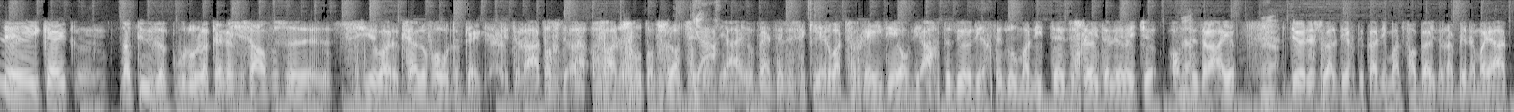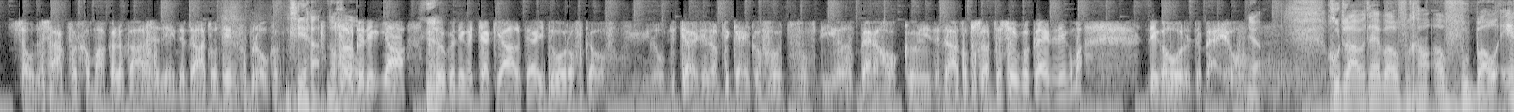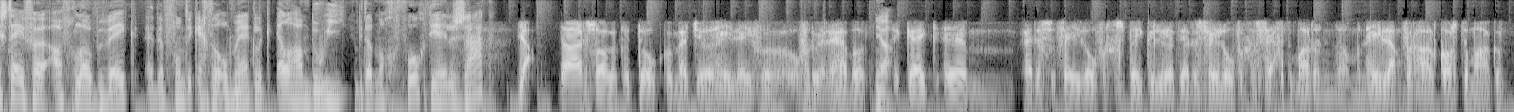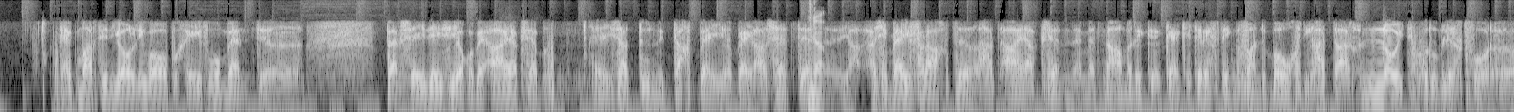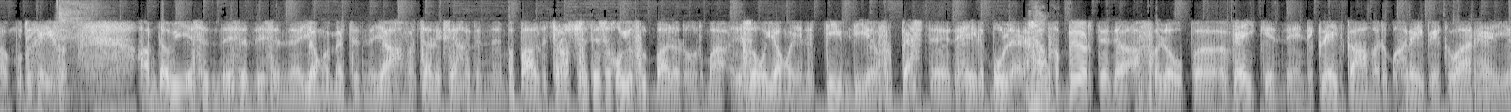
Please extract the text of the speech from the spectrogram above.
Nee, kijk, eh, natuurlijk. Ik bedoel, kijk, als je s'avonds, uh, dat is hier waar ik zelf woon, dan kijk je uiteraard of, de, of alles goed op slot zit. Ja. Ja, je bent er eens een keer wat vergeten om die achterdeur dicht te doen, maar niet eh, de sleutel, weet je, om Ja. te draaien. Ja. De deur is wel dicht, er kan niemand van buiten naar binnen, maar ja, het zou de zaak vergemakkelijken als het inderdaad wordt ingebroken. Ja, nogal. Zulke dingen, ja, zulke dingen check je altijd hoor. Of, of, of je loopt de tuin in om te kijken of, of, die uh, berghok inderdaad op slot is. Zulke kleine dingen, maar dingen horen erbij joh. Ja. Goed, laten we het hebben over, over voetbal. Eerst even afgelopen week. Eh, dat vond ik echt wel opmerkelijk. Elham Doui. Heb je dat nog gevolgd, die hele zaak? Ja, daar zou ik het ook met je heel even over willen hebben. Ja. Kijk, ehm, er is veel over gespeculeerd, er is veel over gezegd, maar een, om een heel lang verhaal kort te maken. Kijk, Martin Jol die wou op een gegeven moment eh, per se deze jongen bij Ajax hebben. Hij zat toen, ik dacht, bij, eh, bij AZ. En, Ja. eh, ja, als je mij vraagt, eh, had Ajax en met name, ik, kijk ik richting Van de Boog, die had daar nooit groen licht voor moeten geven. Hamdawi is een, is een, is een jongen met een, ja, wat zal ik zeggen, een, bepaalde trots. Het is een goede voetballer hoor, maar zo'n jongen in het team die verpest de hele boel. Er is Nou. wat gebeurd de afgelopen week in, de- in de kleedkamer, begreep ik, waar hij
